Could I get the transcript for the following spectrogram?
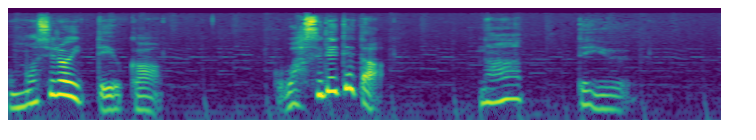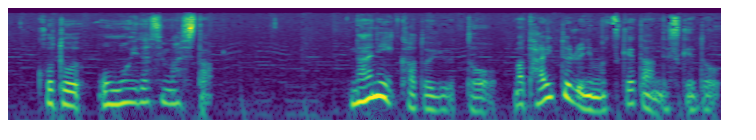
面白いっていうか忘れてたなっていうことを思い出しました。何かというと、まあ、タイトルにもつけたんですけど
